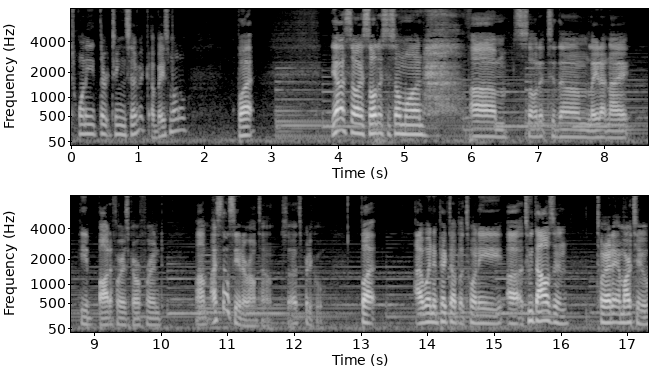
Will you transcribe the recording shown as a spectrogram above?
2013 Civic, a base model. But yeah, so I sold it to someone. Um, sold it to them late at night. He bought it for his girlfriend. Um, I still see it around town, so that's pretty cool. But I went and picked up a 20, uh, 2000 Toyota MR2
